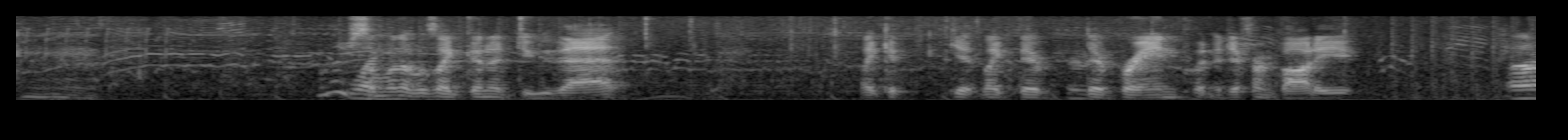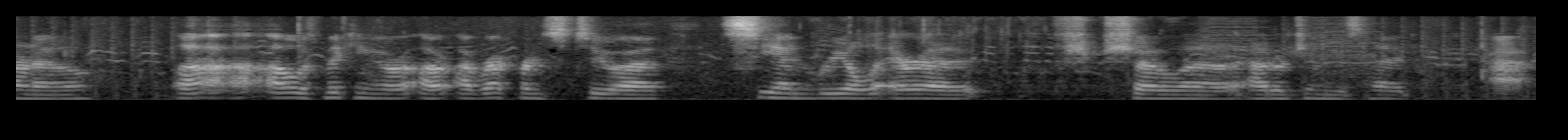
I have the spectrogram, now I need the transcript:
Mm-hmm. There's someone that was like gonna do that, like get, get like their their brain put in a different body. I don't know. Uh, I, I was making a, a, a reference to a CN Real era show uh, Out of Jimmy's Head. Ah,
